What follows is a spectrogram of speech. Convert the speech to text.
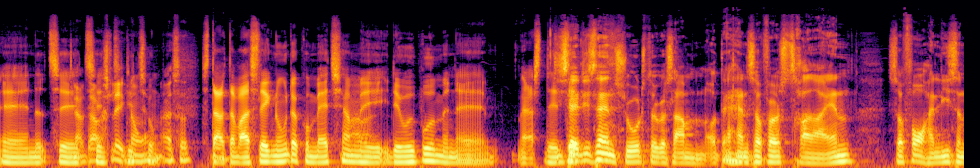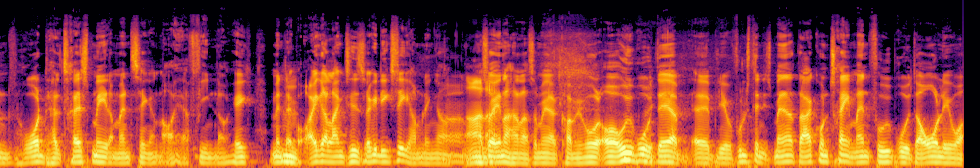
øh, ned til, ja, der til, til de nogen, to. Altså... Så der, der var slet ikke nogen, der kunne matche ham ja. i, i det udbud, men øh, altså det, de, sagde, de sagde en short stykker sammen, og da han så først træder an, så får han lige sådan hurtigt 50 meter, man tænker, nå ja, fint nok, ikke? Men mm. der går ikke lang tid, så kan de ikke se ham længere. Nej, og så ender han altså med at komme i mål. Og udbruddet der øh, bliver jo fuldstændig smadret. Der er kun tre mand for udbruddet, der overlever.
